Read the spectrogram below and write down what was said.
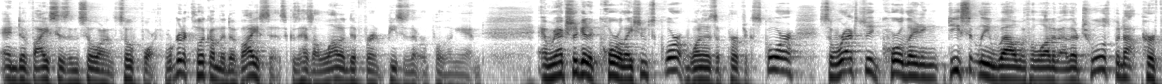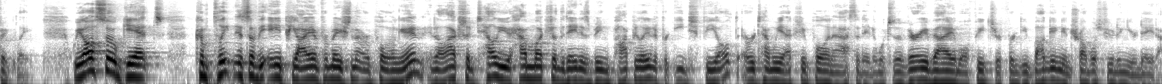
and devices, and so on and so forth. We're going to click on the devices because it has a lot of different pieces that we're pulling in and we actually get a correlation score. One is a perfect score. So we're actually correlating decently well with a lot of other tools, but not perfectly. We also get completeness of the API information that we're pulling in. It'll actually tell you how much of the data is being populated for each field every time we actually pull in asset data, which is a very valuable feature for debugging and troubleshooting your data.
